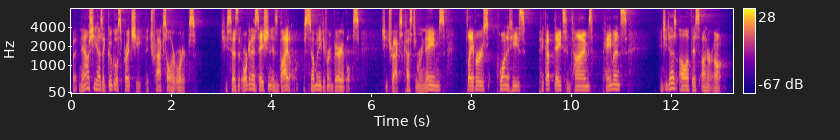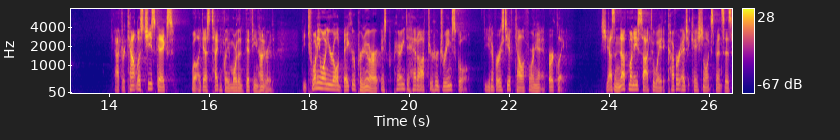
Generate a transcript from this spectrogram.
but now she has a Google spreadsheet that tracks all her orders. She says that organization is vital with so many different variables. She tracks customer names, flavors, quantities, pickup dates and times, payments, and she does all of this on her own. After countless cheesecakes, well, I guess technically more than 1,500, the 21 year old bakerpreneur is preparing to head off to her dream school, the University of California at Berkeley. She has enough money socked away to cover educational expenses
